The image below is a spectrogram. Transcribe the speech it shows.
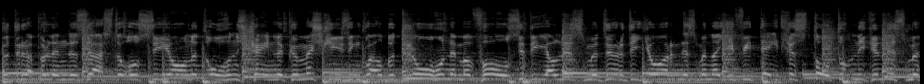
het druppel in de zesde oceaan, het ogenschijnlijke. Misschien zin ik wel bedrogen in mijn vals idealisme. Door de jaren is mijn naïviteit gestold tot nihilisme,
